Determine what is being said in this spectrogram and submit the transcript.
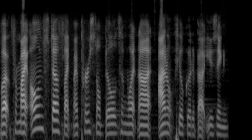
But for my own stuff, like my personal builds and whatnot, I don't feel good about using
